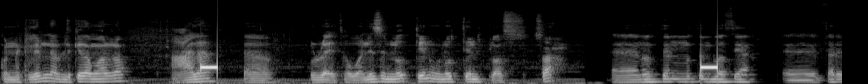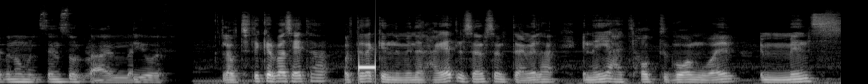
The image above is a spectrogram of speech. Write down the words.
كنا اتكلمنا قبل كده مرة على آه right هو نزل Note 10 و Note 10 Plus صح؟ آه Note 10 Note 10 Plus يعني آه الفرق بينهم ال sensor بتاع ال TOF لو تفتكر بقى ساعتها قلت لك إن من الحاجات اللي سامسونج بتعملها إن هي هتحط جوه الموبايل immense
